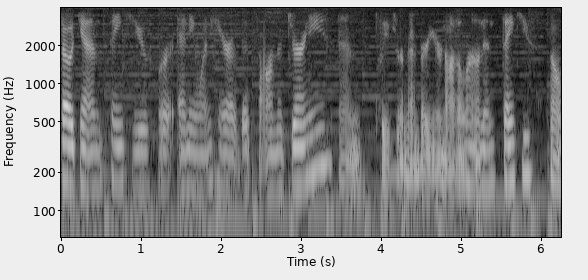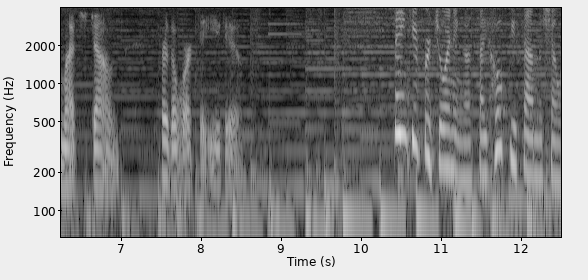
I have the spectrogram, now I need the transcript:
So, again, thank you for anyone here that's on the journey. And please remember you're not alone. And thank you so much, Joan, for the work that you do. Thank you for joining us. I hope you found the show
